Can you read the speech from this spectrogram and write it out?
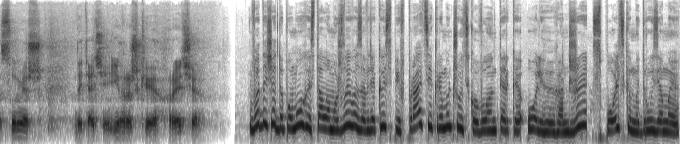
суміш, дитячі іграшки, речі. Видача допомоги стала можлива завдяки співпраці кременчуцької волонтерки Ольги Ганжи з польськими друзями.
